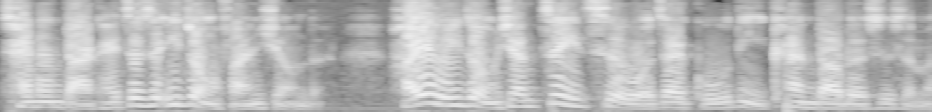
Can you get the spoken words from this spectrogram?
才能打开。这是一种防熊的，还有一种像这次我在谷底看到的是什么？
